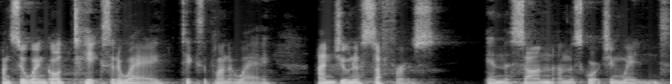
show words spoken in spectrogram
And so when God takes it away, takes the plant away, and Jonah suffers in the sun and the scorching wind,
